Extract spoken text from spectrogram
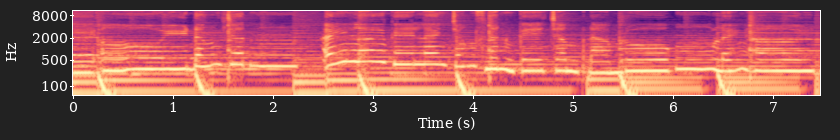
គេអើយដឹងចិត្តអីលើគេលែងចង់ស្និនគេចាំផ្ដើមរោគលែងហើយ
